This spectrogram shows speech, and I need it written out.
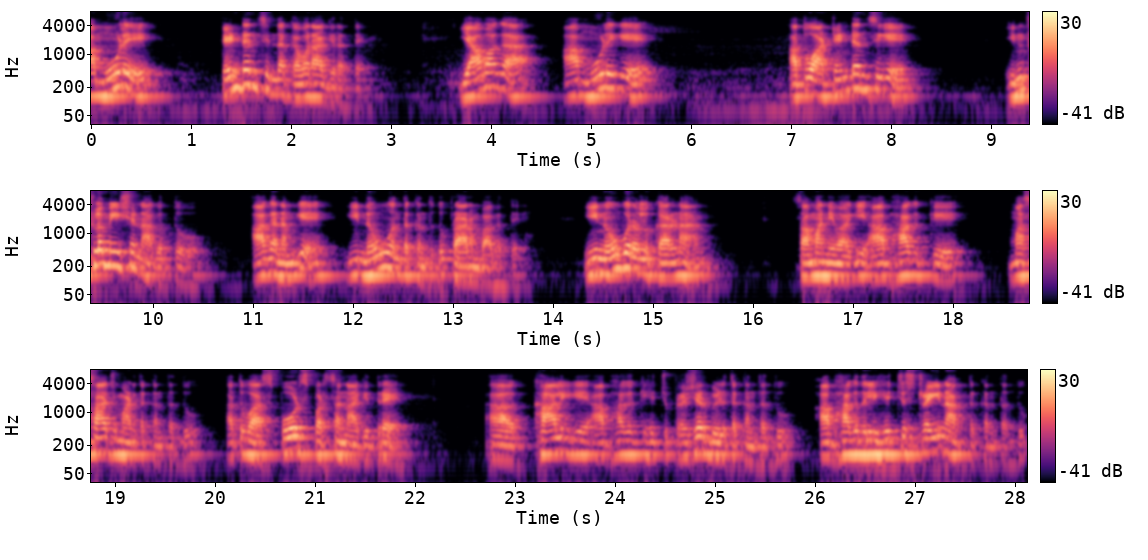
ಆ ಮೂಳೆ ಟೆಂಡನ್ಸಿಂದ ಕವರ್ ಆಗಿರುತ್ತೆ. ಯಾವಾಗ ಆ ಮೂಳೆಗೆ ಅಥವಾ ಆ ಟೆಂಡನ್ಸಿಗೆ ಇನ್ಫ್ಲಮೇಷನ್ ಆಗುತ್ತೋ, ಆಗ ನಮಗೆ ಈ ನೋವು ಅಂತಕ್ಕಂಥದ್ದು ಪ್ರಾರಂಭ ಆಗುತ್ತೆ. ಈ ನೋವು ಬರಲು ಕಾರಣ ಸಾಮಾನ್ಯವಾಗಿ ಆ ಭಾಗಕ್ಕೆ ಮಸಾಜ್ ಮಾಡ್ತಕ್ಕಂಥದ್ದು ಅಥವಾ ಸ್ಪೋರ್ಟ್ಸ್ ಪರ್ಸನ್ ಆಗಿದ್ದರೆ ಕಾಲಿಗೆ ಆ ಭಾಗಕ್ಕೆ ಹೆಚ್ಚು ಪ್ರೆಷರ್ ಬೀಳ್ತಕ್ಕಂಥದ್ದು, ಆ ಭಾಗದಲ್ಲಿ ಹೆಚ್ಚು ಸ್ಟ್ರೈನ್ ಆಗ್ತಕ್ಕಂಥದ್ದು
